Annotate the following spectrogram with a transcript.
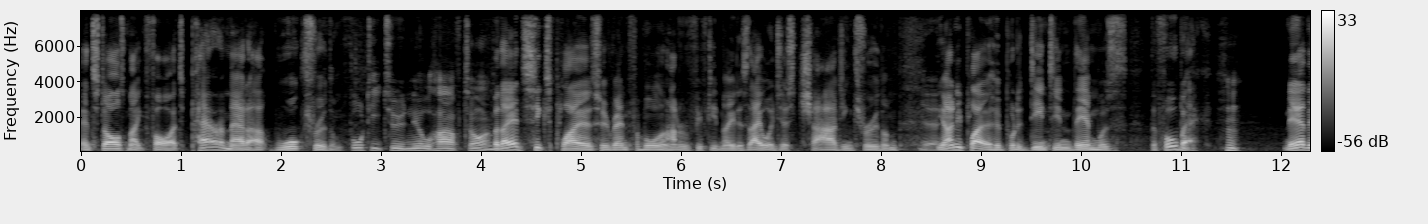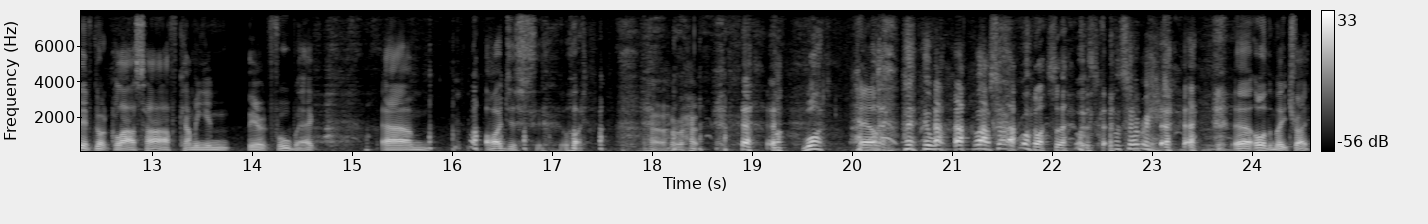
and Styles make fights. Parramatta walked through them. 42 nil half time. But they had six players who ran for more than 150 metres. They were just charging through them. Yeah. The only player who put a dent in them was the fullback. Now they've got glass half coming in there at fullback. Um, I just what? what? Hell, What's that? What- What's that? uh, or the meat tray.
